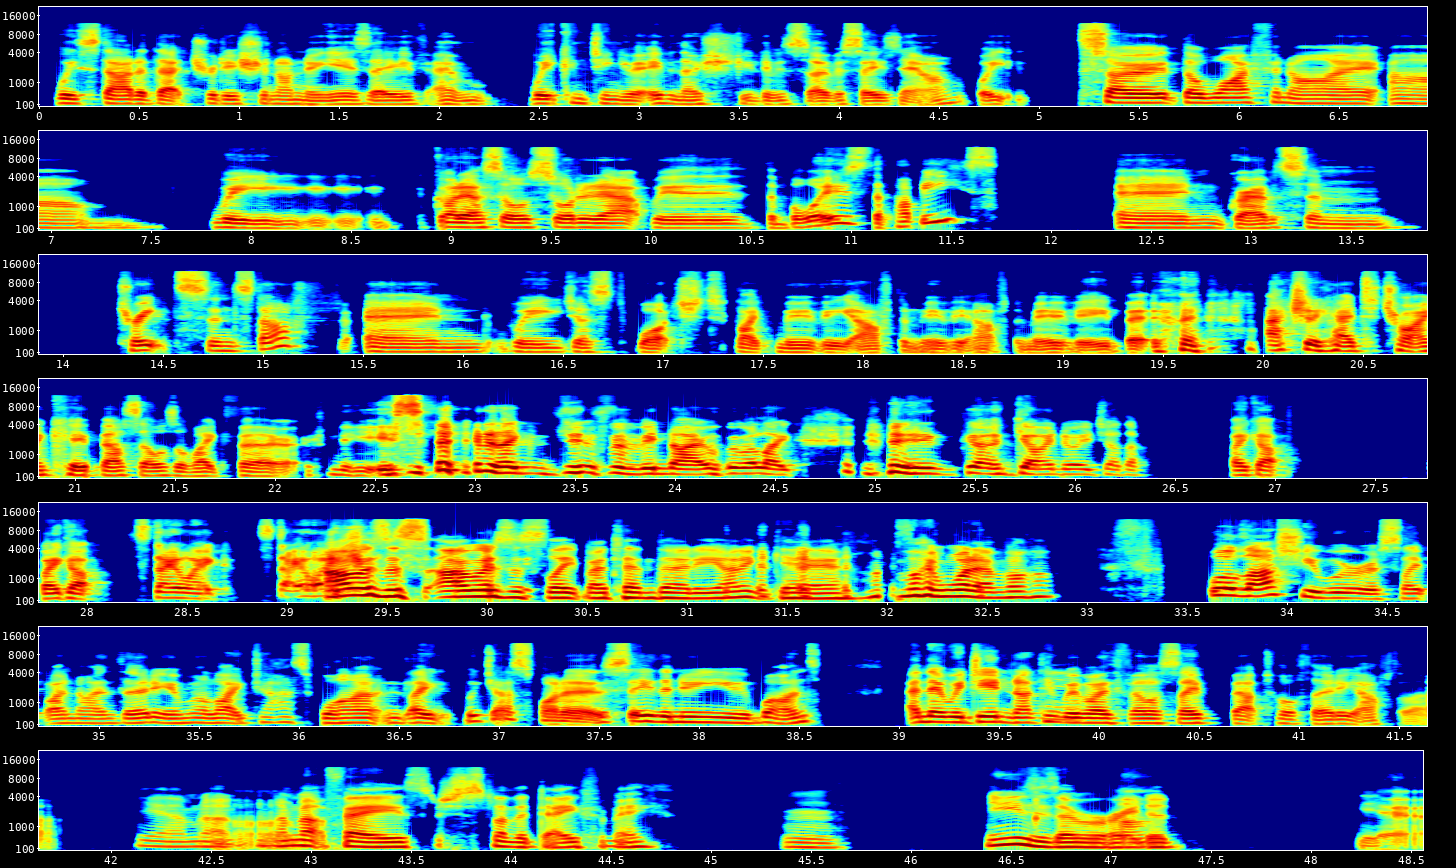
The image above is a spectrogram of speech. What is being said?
We started that tradition on New Year's Eve, and we continue even though she lives overseas now. We so the wife and I, um, we got ourselves sorted out with the boys, the puppies, and grabbed some treats and stuff and we just watched like movie after movie after movie but actually had to try and keep ourselves awake for new year's like for midnight we were like going to each other wake up wake up stay awake stay awake I was as- I was asleep by ten thirty. I didn't care. I was like, whatever. well last year we were asleep by 9 30 and we are like just want like we just want to see the new year once and then we did and i think we both fell asleep about 12 30 after that Yeah, I'm not. Um, I'm not phased. It's just another day for me. Mm. New Year's is overrated. Yeah.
